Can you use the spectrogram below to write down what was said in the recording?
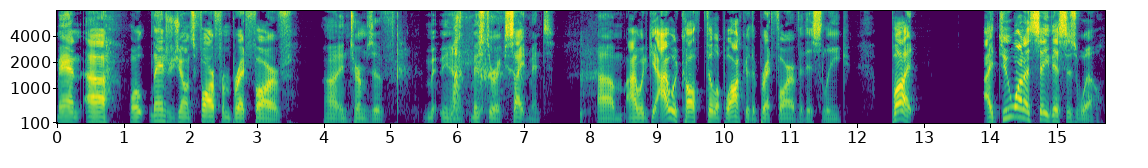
Man, uh, well, Landry Jones far from Brett Favre uh, in terms of you know Mister Excitement. Um, I would get, I would call Philip Walker the Brett Favre of this league, but I do want to say this as well,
